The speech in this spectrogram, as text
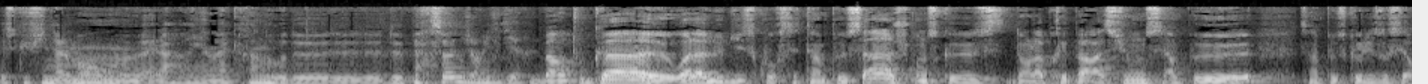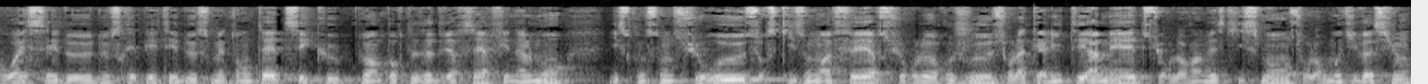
est-ce que finalement, euh, elle a rien à craindre de, de, de personne, j'ai envie de dire Bah en tout cas, euh, voilà, le discours c'est un peu ça. Je pense que dans la préparation, c'est un peu, euh, c'est un peu ce que les Auxerrois essaient de, de, se répéter, de se mettre en tête, c'est que peu importe les adversaires, finalement, ils se concentrent sur eux, sur ce qu'ils ont à faire, sur leur jeu, sur la qualité à mettre, sur leur investissement, sur leur motivation.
